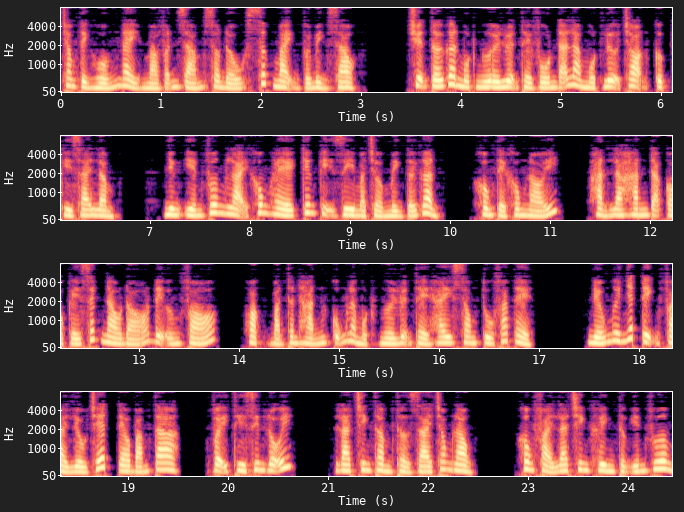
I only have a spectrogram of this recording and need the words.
trong tình huống này mà vẫn dám so đấu sức mạnh với mình sao. Chuyện tới gần một người luyện thể vốn đã là một lựa chọn cực kỳ sai lầm, nhưng Yến Vương lại không hề kiêng kỵ gì mà chở mình tới gần, không thể không nói, hẳn là hắn đã có kế sách nào đó để ứng phó, hoặc bản thân hắn cũng là một người luyện thể hay song tu pháp thể. Nếu ngươi nhất định phải liều chết đeo bám ta, vậy thì xin lỗi. La Trinh thầm thở dài trong lòng. Không phải La Trinh khinh thường Yến Vương,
